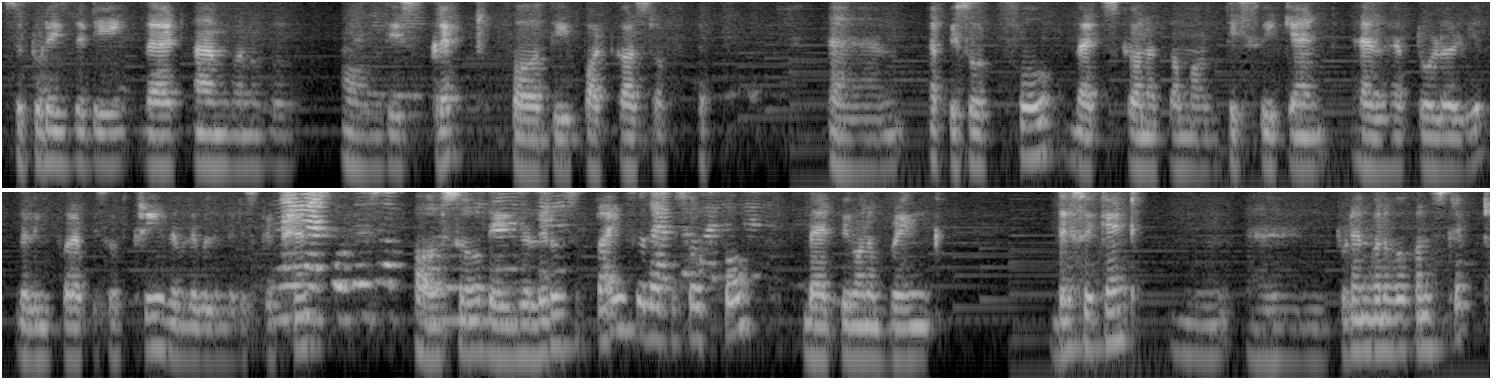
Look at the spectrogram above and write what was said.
So today is the day that I'm gonna work on the script for the podcast of and episode 4 that's gonna come out this weekend as I have told earlier. The link for episode 3 is available in the description. Also, there is a little surprise with episode 4 that we're gonna bring this weekend. Mm, And today I'm gonna work on a script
